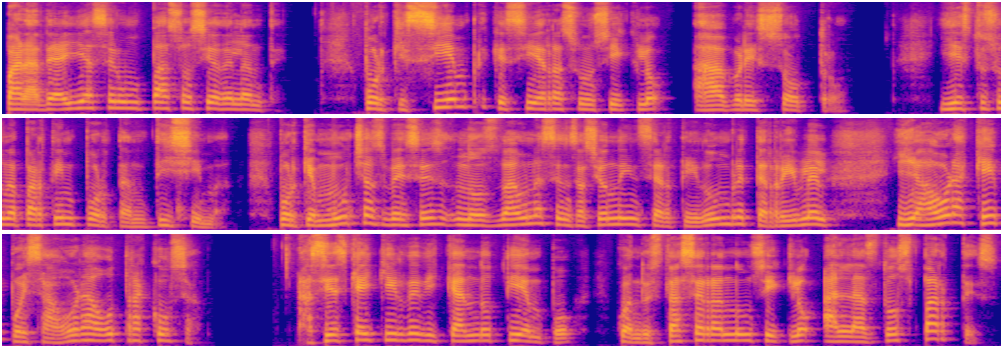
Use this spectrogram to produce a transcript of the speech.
para de ahí hacer un paso hacia adelante. Porque siempre que cierras un ciclo, abres otro. Y esto es una parte importantísima, porque muchas veces nos da una sensación de incertidumbre terrible. ¿Y ahora qué? Pues ahora otra cosa. Así es que hay que ir dedicando tiempo cuando estás cerrando un ciclo a las dos partes,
